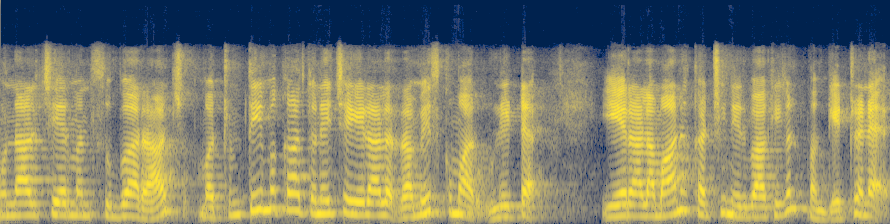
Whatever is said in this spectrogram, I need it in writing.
முன்னாள் சேர்மன் சுப்பாராஜ் மற்றும் திமுக துணைச் செயலாளர் ரமேஷ்குமார் உள்ளிட்ட ஏராளமான கட்சி நிர்வாகிகள் பங்கேற்றனர்.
